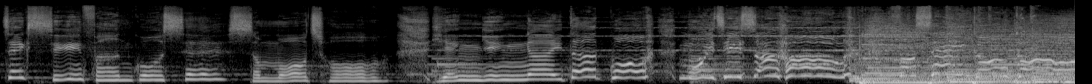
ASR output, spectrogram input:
即使犯过些什么错，仍然挨得过。每次想哭，放声高歌。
